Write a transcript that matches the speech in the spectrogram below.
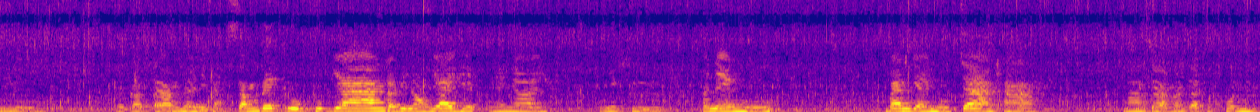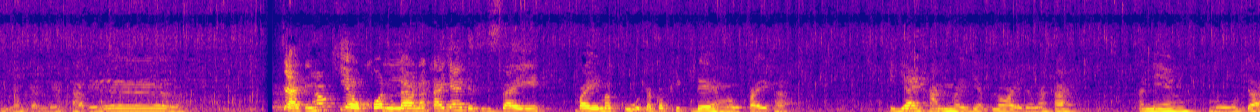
นี่แล้วก็ตามด้วยนี่ค่ะสำเร็จรูปทุกอย่างค่ะพี่น้องย่ายเห็ดง่ายๆนี่คือพะแนงหมู บ้านยายหนูจ้าค่ะ มาจากมาจากทุกคนมากินน้ำกันเด้ค่ะเด้อจากที่เขาเคี่ยวคนแล้วนะคะย่ายจะสีใส่ใบมะกรูดแล้วก็พริกแดงลงไปค่ะ ที่ย่ายหั่นไว้เรียบร้อยแล้วนะคะพะแนงหมูจะ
